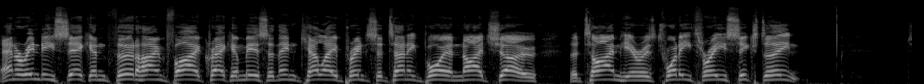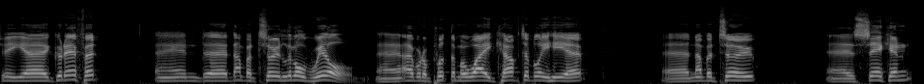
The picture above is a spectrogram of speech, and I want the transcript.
Anna Indy second, third home Firecracker miss, and then Calais Prince, Satanic Boy, and Night Show. The time here is 23.16. Gee, uh, good effort. And uh, number two, Little Will, uh, able to put them away comfortably here. Uh, number two, uh, second,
